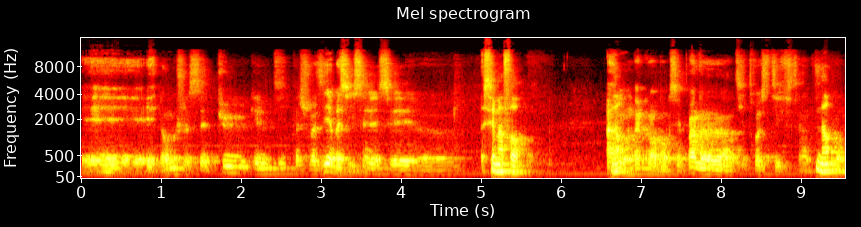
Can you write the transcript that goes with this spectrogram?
Et, et donc je ne sais plus quel titre tu as choisi. Ah bah si, c'est... c'est, euh, ma forme. Ah Non. non, d'accord, donc c'est pas le- un titre Stiff, c'est un titre Non.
